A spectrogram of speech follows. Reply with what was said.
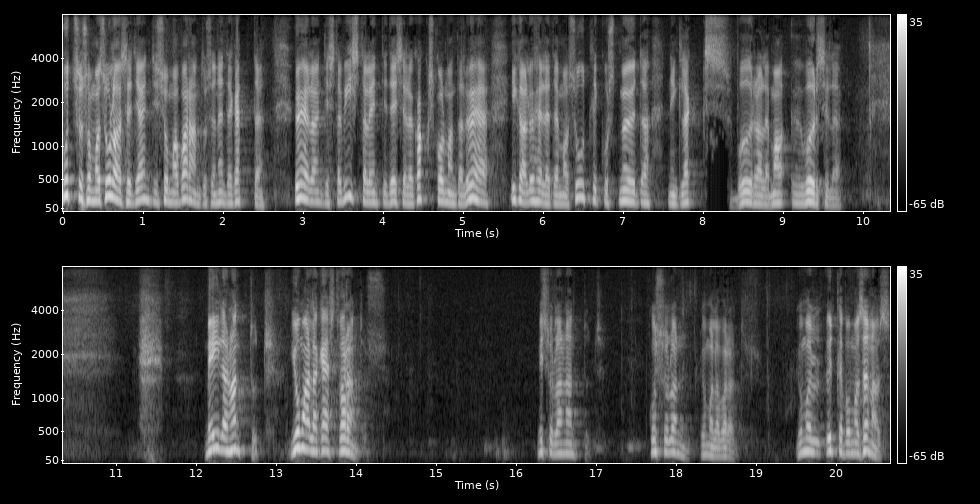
kutsus oma sulased ja andis oma varanduse nende kätte. ühele andis ta viis talenti, teisele kaks, kolmandale ühe, igale ühele tema suutlikkust mööda ning läks võõrale maa, võõrsile. meile on antud Jumala käest varandus. mis sulle on antud? kus sul on Jumala varandus? Jumal ütleb oma sõnas,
